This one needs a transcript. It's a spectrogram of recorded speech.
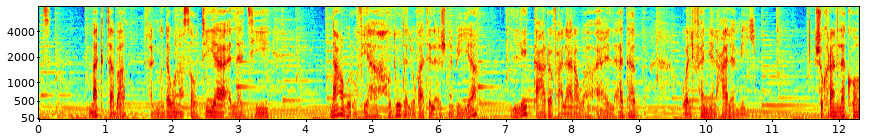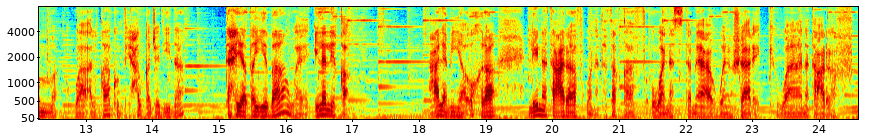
مكتبة المدونة الصوتية التي نعبر فيها حدود اللغات الأجنبية للتعرف على روائع الأدب والفن العالمي. شكرا لكم وألقاكم في حلقة جديدة. تحية طيبة وإلى اللقاء. عالمية أخرى لنتعرف ونتثقف ونستمع ونشارك ونتعرف.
